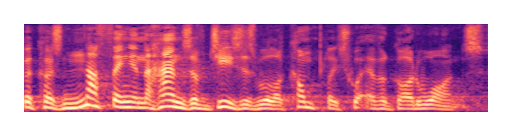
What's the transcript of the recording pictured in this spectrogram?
because nothing in the hands of Jesus will accomplish whatever God wants.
